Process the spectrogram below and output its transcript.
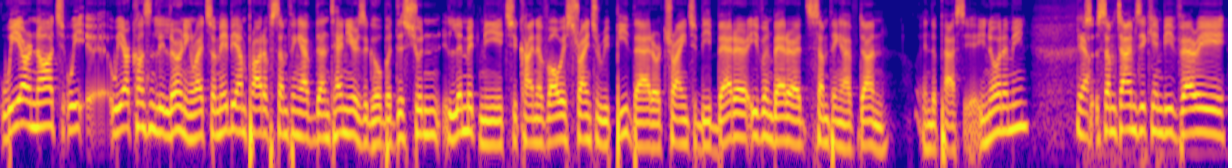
we are not we we are constantly learning right? So maybe i'm proud of something i've done 10 years ago but this shouldn't limit me to kind of always trying to repeat that or trying to be better even better at something i've done in the past year. You know what i mean? Yeah. So sometimes it can be very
